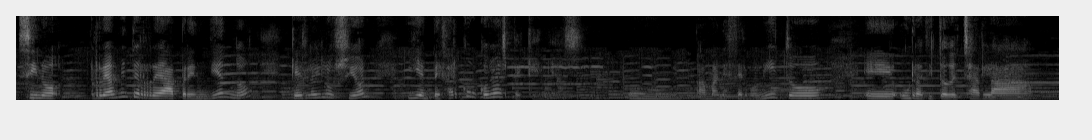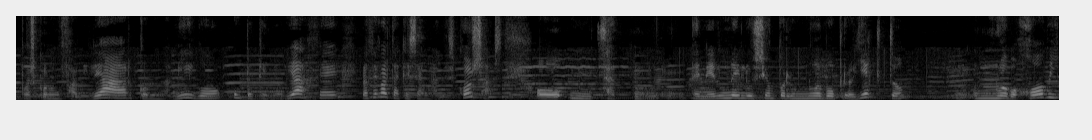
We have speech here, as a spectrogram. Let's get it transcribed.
sino realmente reaprendiendo qué es la ilusión y empezar con cosas pequeñas. Un amanecer bonito, eh, un ratito de charla pues con un familiar, con un amigo, un pequeño viaje, no hace falta que sean grandes cosas, o mm, mm, tener una ilusión por un nuevo proyecto, un nuevo hobby,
